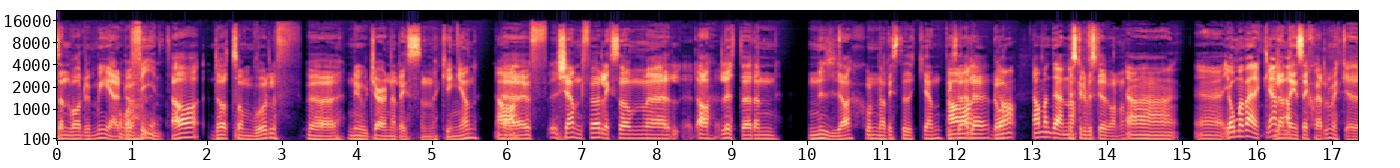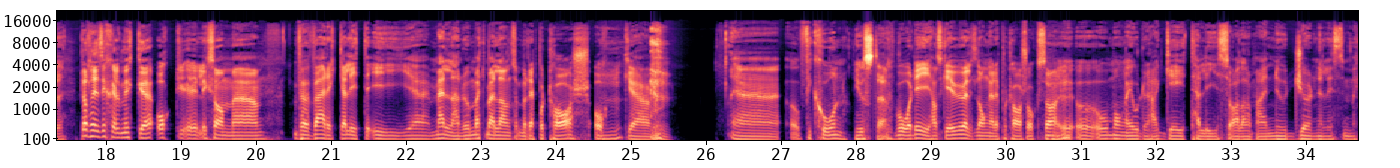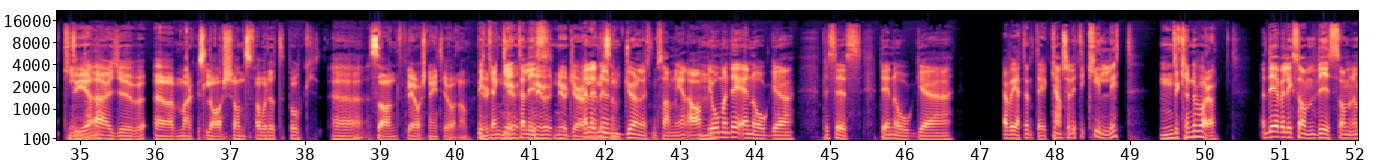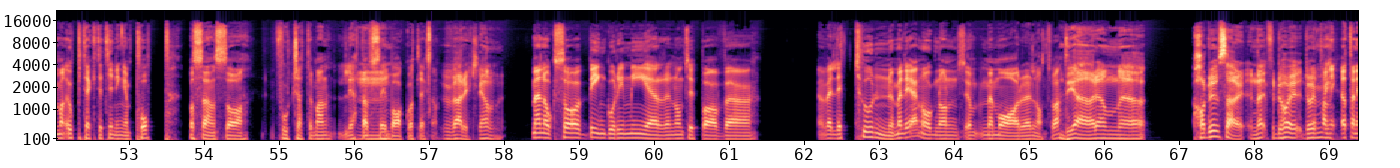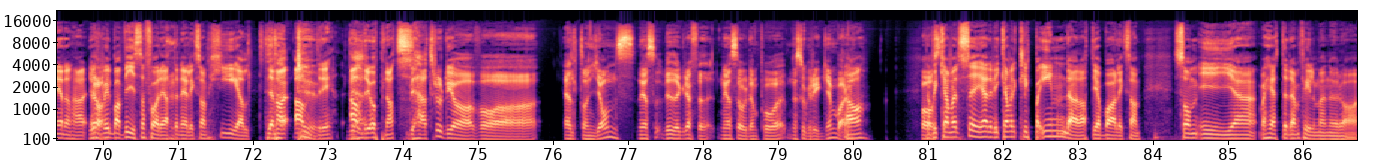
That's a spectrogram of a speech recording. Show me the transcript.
Sen var det mer. Mm. Åh, Du- vad fint. Ja, du har Tom Wolfe, eh, New Journalism-kingen. Ja. F- känd för liksom, eh, ja, lite den nya journalistiken. Ja, eller då. ja, ja, men den... Hur skulle du beskriva honom? Uh, uh, jo, men verkligen. Blanda in sig själv mycket i. Prata in sig själv mycket och liksom uh, verka lite i eh, mellanrummet mellan som reportage och, Mm. eh, eh, och fiktion. Just det. Både i, han skrev väldigt långa reportage också Mm. eh, och, och många gjorde det här Gay Talese och alla de här New Journalism Det kingarna. är ju uh, Marcus Larssons favoritbok, uh, sa han för flera år sedan jag intervjuade honom. Vilken? Gay Talese? New, New Eller Journalism. New Journalism-samlingen. Ja, Mm. jo men det är nog, eh, precis, det är nog, eh, jag vet inte, kanske lite killigt. Mm, det kan det vara. Det är väl liksom vi som, när man upptäckte tidningen Pop och sen så fortsätter man leta Mm. sig bakåt liksom. Verkligen. Men också Bingo Rimér, någon typ av eh, väldigt tunn, men det är nog någon memoarer eller något va? Det är en... eh, har du så här, nej, för du har ju... Du har Jag tar, ner, jag tar ner den här. Ja. Jag vill bara visa för dig att den är liksom helt, den har aldrig, det här- aldrig öppnats. det här trodde jag var Elton Johns när jag, så- biografi, när jag såg den på, när jag såg ryggen bara. Ja. Ja, vi kan väl säga det, vi kan väl klippa in där att jag bara liksom, som i, eh, vad heter den filmen nu då?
